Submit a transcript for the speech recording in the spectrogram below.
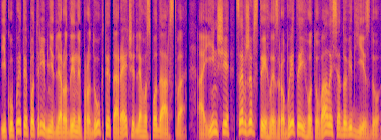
і купити потрібні для родини продукти та речі для господарства, а інші це вже встигли зробити й готувалися до від'їзду.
